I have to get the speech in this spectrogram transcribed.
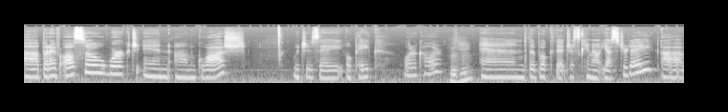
uh, but i've also worked in um, gouache which is a opaque watercolor Mhm. and the book that just came out yesterday uh,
